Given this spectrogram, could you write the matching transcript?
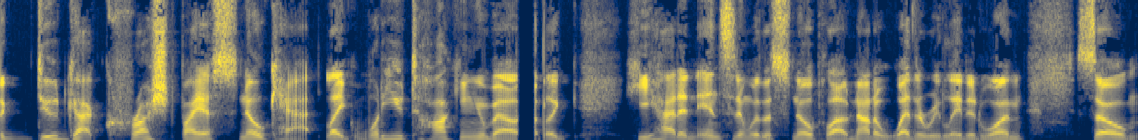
the dude got crushed by a snowcat. Like, what are you talking about? Like, he had an incident with a snowplow, not a weather related one. So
